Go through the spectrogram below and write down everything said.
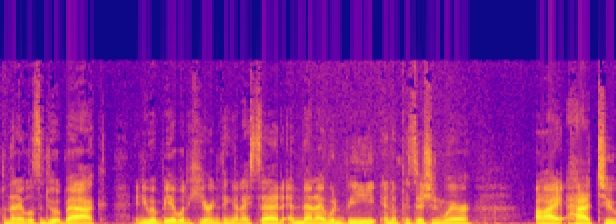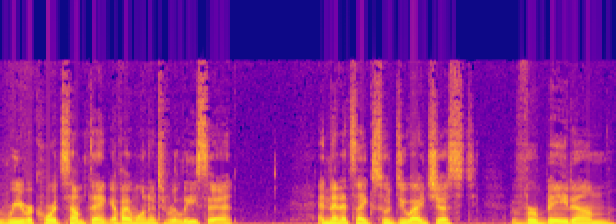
And then I listen to it back and you wouldn't be able to hear anything that I said. And then I would be in a position where I had to re-record something if I wanted to release it and then it's like so do I just verbatim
